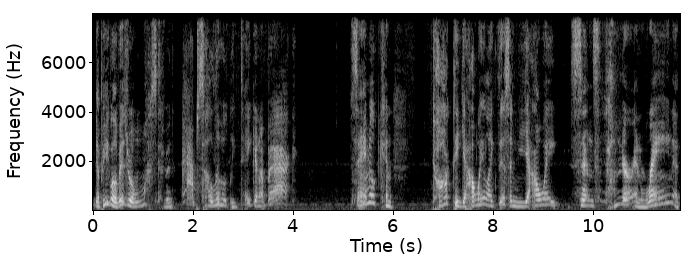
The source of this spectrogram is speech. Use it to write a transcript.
the people of Israel must have been absolutely taken aback. Samuel can talk to Yahweh like this, and Yahweh sends thunder and rain.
